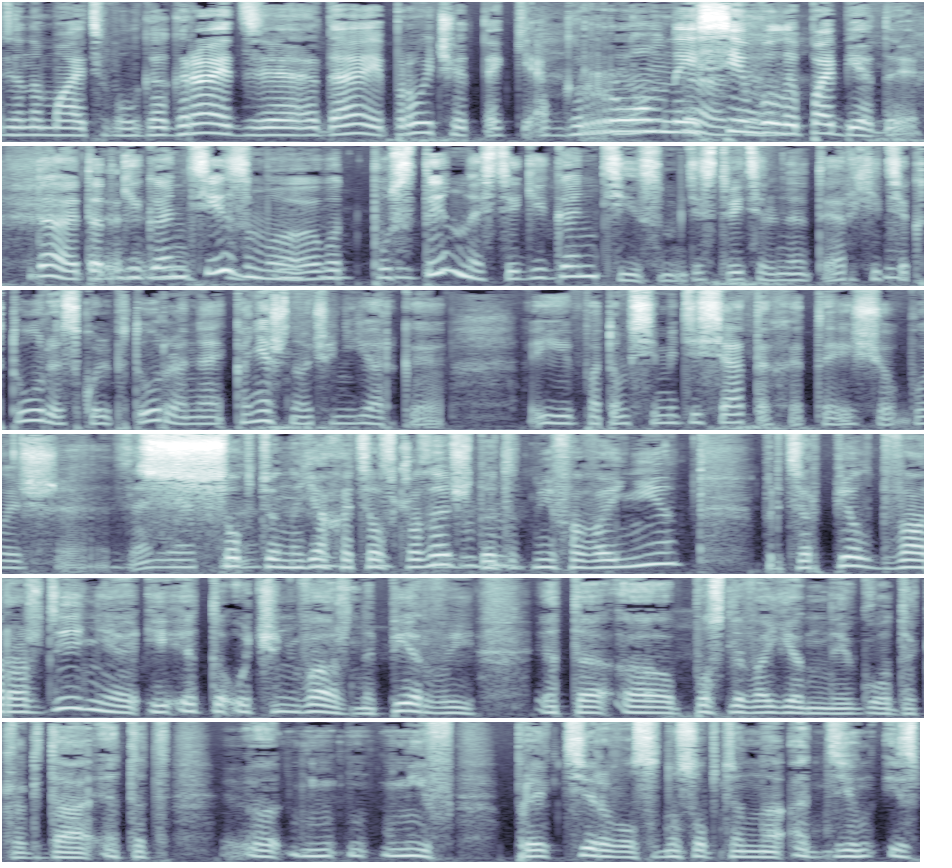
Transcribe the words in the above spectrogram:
Родина-мать в Волгограде, да, и прочие такие огромные ну, да, символы да. победы. Да, этот гигантизм, вот пустынность и гигантизм действительно этой архитектуры, скульптуры, она, конечно, очень яркая. И потом в 70-х это еще больше заметно. Собственно, я хотел сказать, что этот миф о войне претерпел два рождения, и это очень важно. Первый – это э, послевоенные годы, когда этот э, миф проектировался, ну, собственно, один из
